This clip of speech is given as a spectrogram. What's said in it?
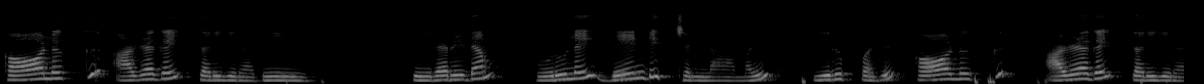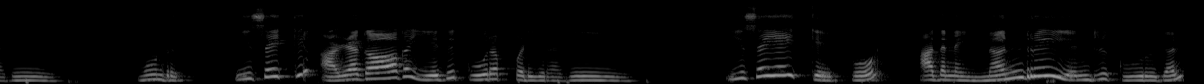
காலுக்கு அழகை தருகிறது. பிறரிடம் பொருளை வேண்டிச் செல்லாமல் இருப்பது காலுக்கு அழகை தருகிறது. மூன்று. இசைக்கு அழகாக எது கூறப்படுகிறது? இசையை கேட்போர் அதனை நன்று என்று கூறுதல்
